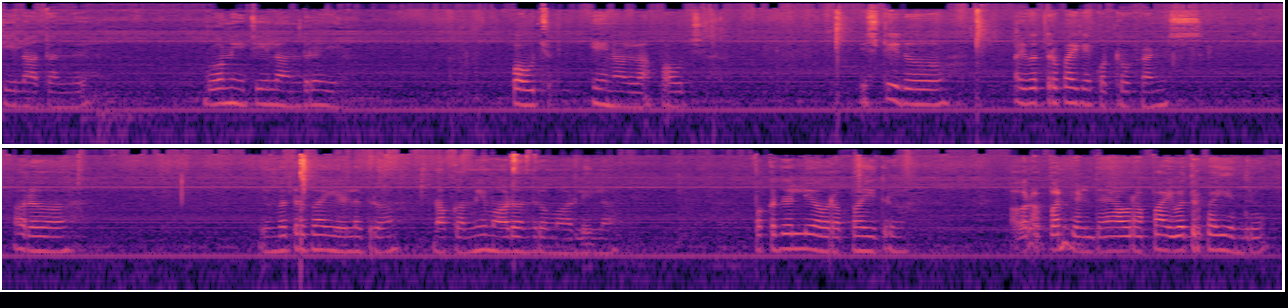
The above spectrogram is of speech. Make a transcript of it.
ಚೀಲ ತಂದೆ. ಗೋಣಿ ಚೀಲ ಅಂದರೆ ಪೌಚ್. ಏನಲ್ಲ, ಪೌಚ್. ಇಷ್ಟಿದು ಐವತ್ತು ರೂಪಾಯಿಗೆ ಕೊಟ್ಟರು ಫ್ರೆಂಡ್ಸ್ ಅವರು ಎಂಬತ್ತು ರೂಪಾಯಿ ಹೇಳಿದ್ರು, ನಾವು ಕಮ್ಮಿ ಮಾಡು ಅಂದರು ಮಾಡಲಿಲ್ಲ. ಪಕ್ಕದಲ್ಲಿ ಅವರಪ್ಪ ಇದ್ದರು ಅವರಪ್ಪನ ಅವ್ರ ಅವರಪ್ಪ ಹೇಳ್ದೆ ಅವ್ರ ಅಪ್ಪ ಐವತ್ತು ರೂಪಾಯಿ ಅಂದರು.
